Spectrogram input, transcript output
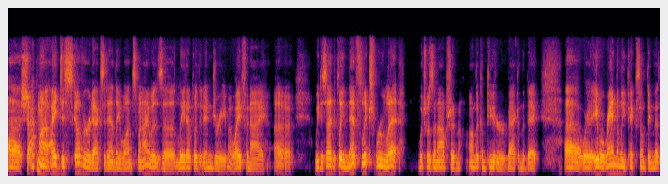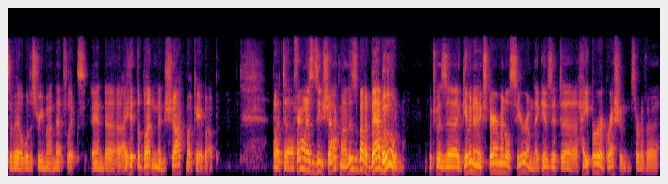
Uh, Shakma, I discovered accidentally once when I was uh, laid up with an injury. My wife and I, uh, we decided to play Netflix roulette, which was an option on the computer back in the day, uh, where it will randomly pick something that's available to stream on Netflix. And uh, I hit the button, and Shakma came up. But uh, for anyone hasn't seen Shakma, this is about a baboon, which was uh, given an experimental serum that gives it uh, hyper aggression, sort of a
